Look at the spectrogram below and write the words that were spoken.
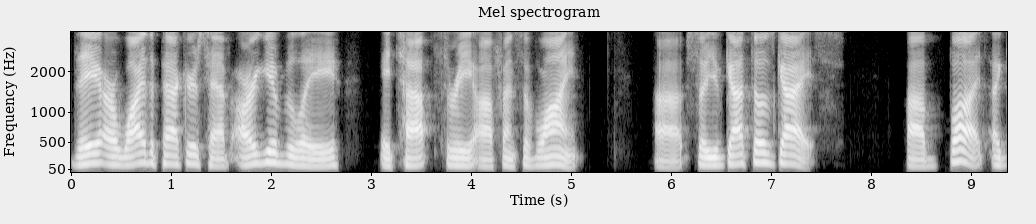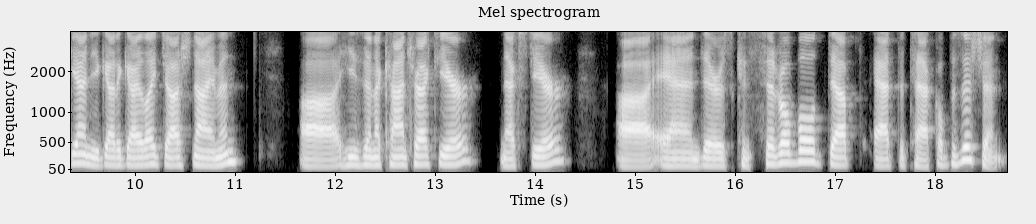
They are why the Packers have arguably a top three offensive line. Uh, so you've got those guys. Uh, but again, you got a guy like Josh Nijman. Uh, he's in a contract year next year, uh, and there's considerable depth at the tackle position.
